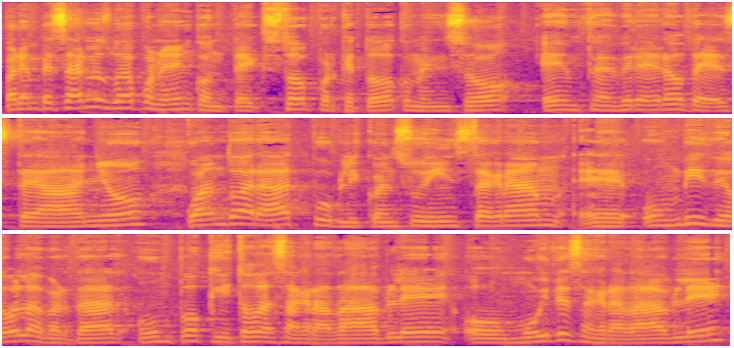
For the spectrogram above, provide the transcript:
Para empezar los voy a poner en contexto porque todo comenzó en febrero de este año, cuando Arad publicó en su Instagram eh, un video, la verdad, un poquito desagradable o muy desagradable,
